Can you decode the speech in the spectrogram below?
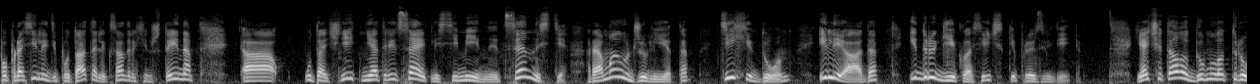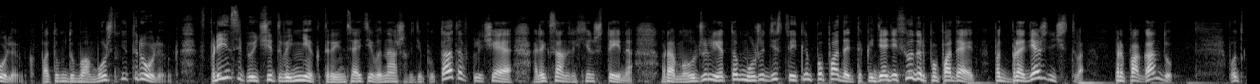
попросили депутата Александра Хинштейна а, уточнить, не отрицает ли семейные ценности Ромео и Джульетта, Тихий Дон, Илиада и другие классические произведения. Я читала, думала троллинг, потом думала, может не троллинг. В принципе, учитывая некоторые инициативы наших депутатов, включая Александра Хинштейна, Ромео и Джульетта может действительно попадать. Так и дядя Федор попадает под бродяжничество, пропаганду. Вот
